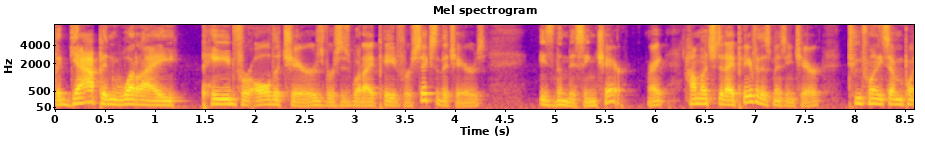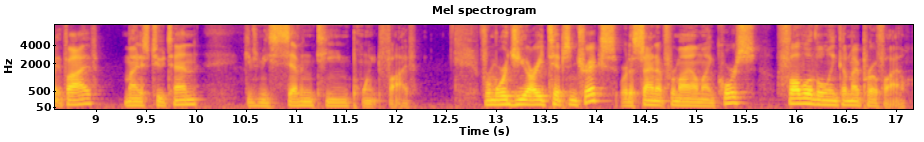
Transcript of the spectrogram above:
the gap in what I paid for all the chairs versus what I paid for six of the chairs, is the missing chair, right? How much did I pay for this missing chair? 227.5 minus 210 gives me 17.5. For more GRE tips and tricks or to sign up for my online course, follow the link on my profile.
